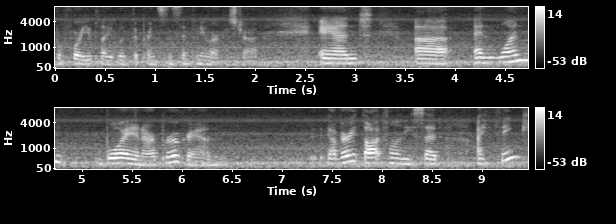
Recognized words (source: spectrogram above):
before you played with the Princeton Symphony Orchestra? And, uh, and one boy in our program got very thoughtful and he said, I think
